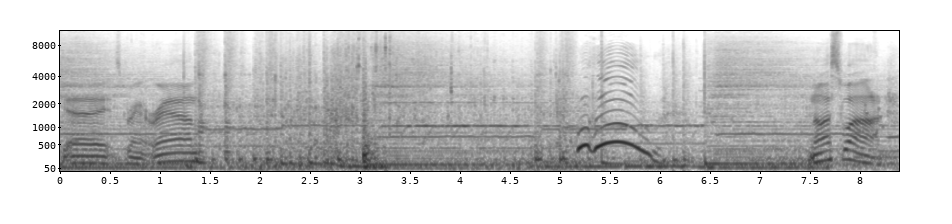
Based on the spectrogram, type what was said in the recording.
Okay, let's bring it around. Woohoo! Nice one.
